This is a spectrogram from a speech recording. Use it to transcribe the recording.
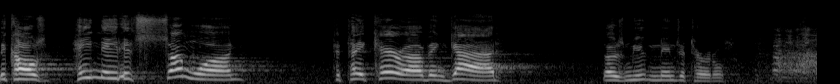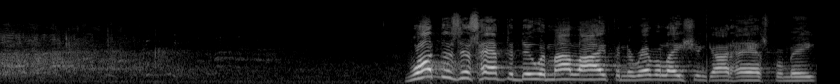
because he needed someone to take care of and guide those mutant ninja turtles. what does this have to do with my life and the revelation God has for me?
